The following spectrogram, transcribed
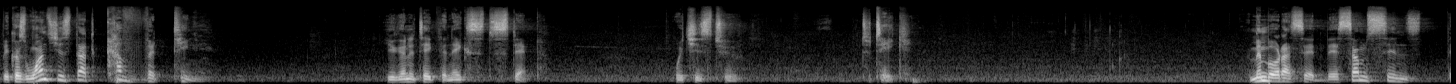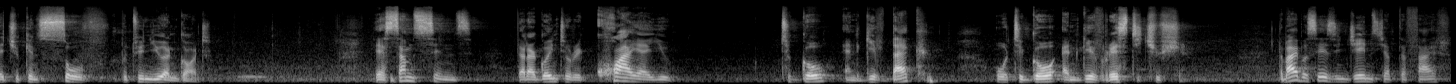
Because once you start coveting, you're going to take the next step, which is to, to take. Remember what I said there's some sins that you can solve between you and God. There are some sins that are going to require you to go and give back or to go and give restitution. The Bible says in James chapter 5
